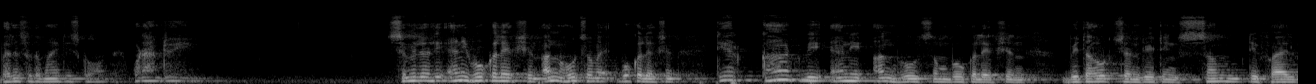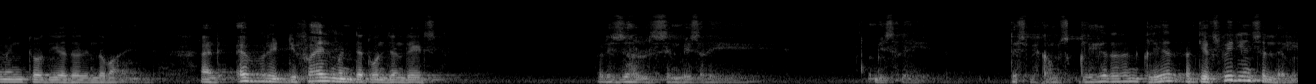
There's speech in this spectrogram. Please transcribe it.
balance of the mind is gone. What I'm doing? Similarly, any vocal action, unwholesome vocal action, there can't be any unwholesome vocal action without generating some defilement or the other in the mind. And every defilement that one generates results in misery. Misery. This becomes clearer and clearer at the experiential level.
